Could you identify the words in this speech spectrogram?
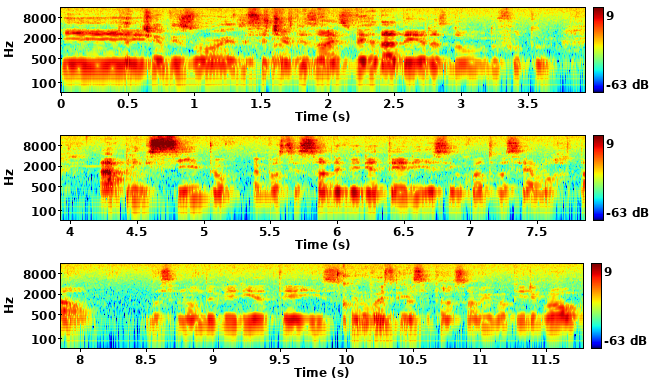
E Você tinha visões. você tinha visões verdadeiras do, do futuro. A princípio, você só deveria ter isso enquanto você é mortal. Você não deveria ter isso Como depois vampiro. que você transforma em vampiro, igual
